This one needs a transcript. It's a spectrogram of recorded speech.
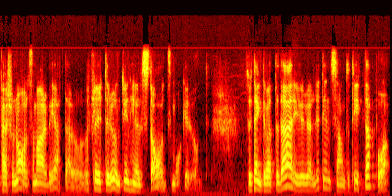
personal som arbetar och flyter runt. Det är en hel stad som åker runt. Så vi tänkte att det där är ju väldigt intressant att titta på.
